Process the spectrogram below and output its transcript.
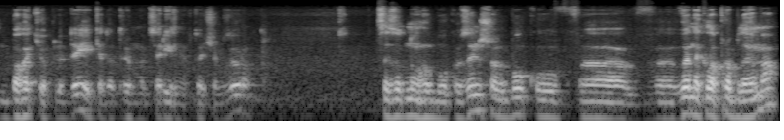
багатьох людей, які дотримуються різних точок зору. Це з одного боку. З іншого боку, в, виникла проблема.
